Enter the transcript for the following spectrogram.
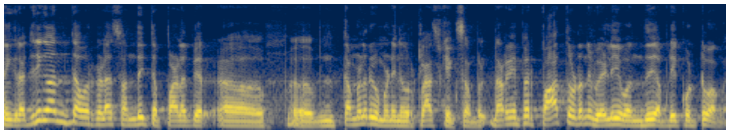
நீங்கள் ரஜினிகாந்த் அவர்களை சந்தித்த பல பேர் தமிழர் மணியின் ஒரு கிளாசிக் எக்ஸாம்பிள் நிறைய பேர் பார்த்த உடனே வெளியே வந்து அப்படியே கொட்டுவாங்க.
